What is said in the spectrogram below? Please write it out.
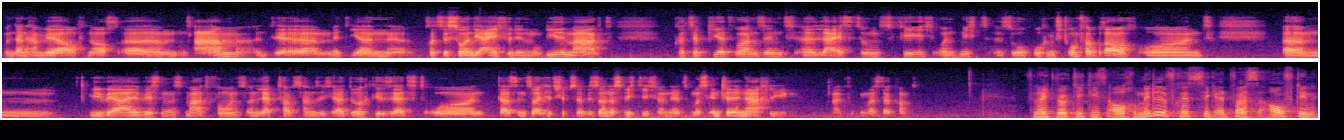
Und dann haben wir auch noch ähm, ARM, der mit ihren Prozessoren, die eigentlich für den Mobilmarkt konzipiert worden sind, äh, leistungsfähig und nicht so hoch im Stromverbrauch. Und ähm, wie wir alle wissen, Smartphones und Laptops haben sich ja durchgesetzt und da sind solche Chips ja besonders wichtig. Und jetzt muss Intel nachlegen. Mal gucken, was da kommt. Vielleicht wirkt sich dies auch mittelfristig etwas auf den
